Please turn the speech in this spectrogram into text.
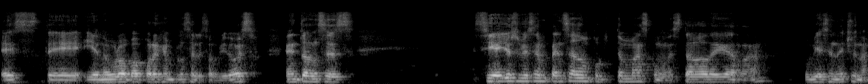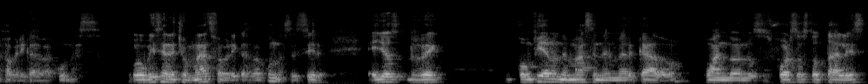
Este, y en Europa, por ejemplo, se les olvidó eso. Entonces, si ellos hubiesen pensado un poquito más como en estado de guerra, hubiesen hecho una fábrica de vacunas o hubiesen hecho más fábricas de vacunas. Es decir, ellos confiaron de más en el mercado cuando en los esfuerzos totales,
